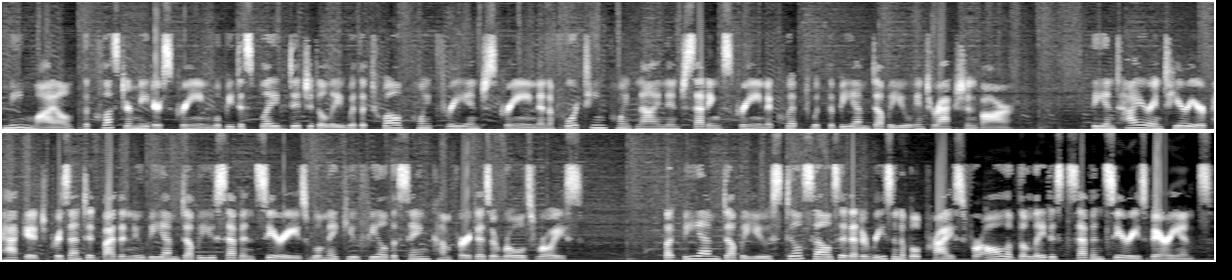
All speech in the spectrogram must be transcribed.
Meanwhile, the cluster meter screen will be displayed digitally with a 12.3-inch screen and a 14.9-inch setting screen equipped with the BMW Interaction Bar. The entire interior package presented by the new BMW 7 Series will make you feel the same comfort as a Rolls-Royce. But BMW still sells it at a reasonable price for all of the latest 7 Series variants.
